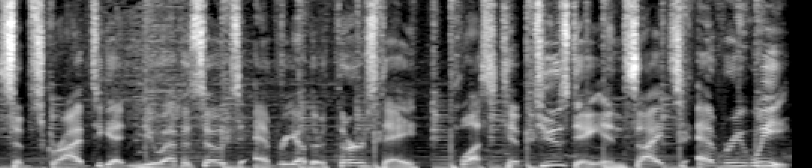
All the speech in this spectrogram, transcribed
Subscribe to get new episodes every other Thursday, plus Tip Tuesday insights every week.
